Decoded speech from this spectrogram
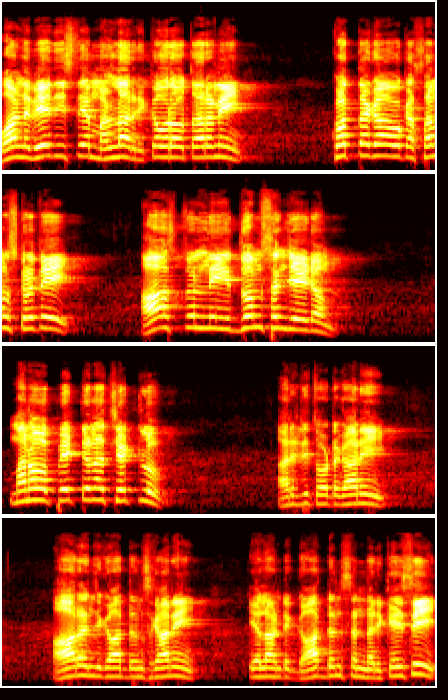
వాళ్ళని వేధిస్తే మళ్ళా రికవర్ అవుతారని కొత్తగా ఒక సంస్కృతి ఆస్తుల్ని విధ్వంసం చేయడం మనం పెట్టిన చెట్లు అరటి తోట కానీ ఆరెంజ్ గార్డెన్స్ కానీ ఇలాంటి గార్డెన్స్ నరికేసి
